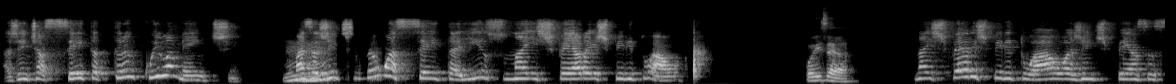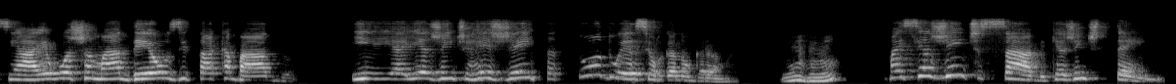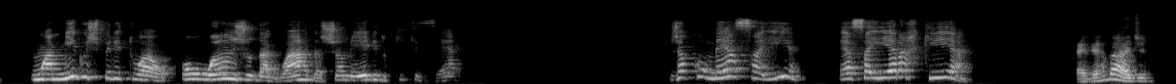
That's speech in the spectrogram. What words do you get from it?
A gente aceita tranquilamente. Uhum. Mas a uhum. gente não aceita isso na esfera espiritual. Pois é. Na esfera espiritual, a gente pensa assim: ah, eu vou chamar Deus e está acabado. E aí a gente rejeita todo esse organograma. Uhum. Mas se a gente sabe que a gente tem um amigo espiritual ou anjo da guarda, chame ele do que quiser, já começa aí essa hierarquia. É verdade.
